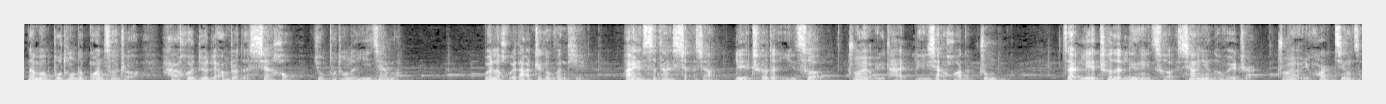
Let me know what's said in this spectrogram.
那么不同的观测者还会对两者的先后有不同的意见吗？为了回答这个问题。爱因斯坦想象列车的一侧装有一台理想化的钟，在列车的另一侧相应的位置装有一块镜子。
